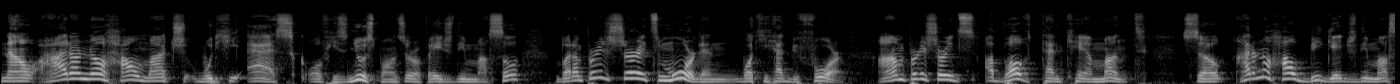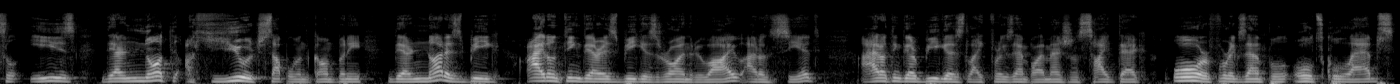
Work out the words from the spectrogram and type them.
Now, I don't know how much would he ask of his new sponsor of HD Muscle, but I'm pretty sure it's more than what he had before. I'm pretty sure it's above 10k a month. So I don't know how big HD Muscle is. They are not a huge supplement company. They are not as big. I don't think they are as big as Raw and Revive. I don't see it. I don't think they're big as, like, for example, I mentioned Scitec or, for example, Old School Labs.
